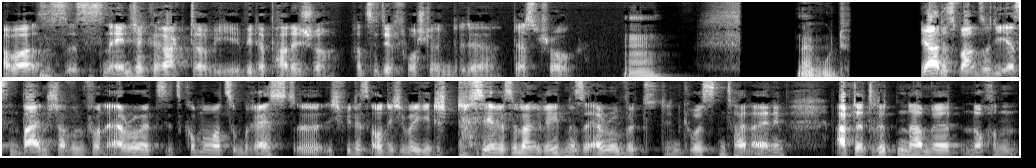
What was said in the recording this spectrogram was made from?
Aber es ist, es ist ein ähnlicher Charakter wie, wie der Punisher. Kannst du dir vorstellen, der, der Deathstroke. ah. Na gut. Ja, das waren so die ersten beiden Staffeln von Arrow. Jetzt, jetzt kommen wir mal zum Rest. Äh, Ich will jetzt auch nicht über jede Serie so lange reden, dass Arrow wird den größten Teil einnehmen. Ab der dritten haben wir noch einen,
